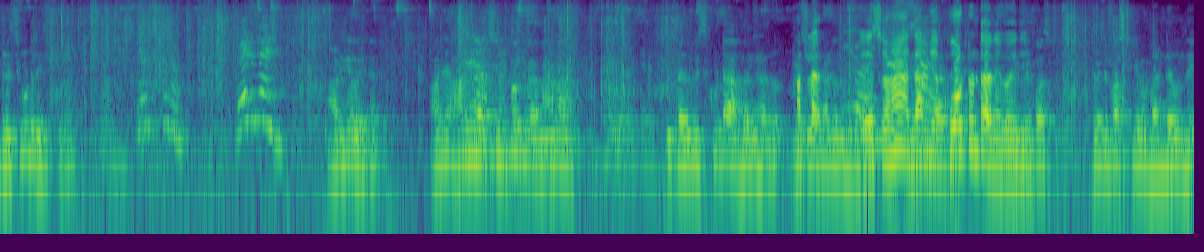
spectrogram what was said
డ్రెస్ కూడా తీసుకురా. అడిగే పోయినా? అరే ఆగిరా చింపకురా నాన్న ఇట్లా తీసుకుంటే అర్థం కాదు. అట్లా దాని మీద కోట్ ఉంటుంది నీకు ఇది? ఫస్ట్ ట్వంటీ ఫస్ట్ బర్త్డే ఉంది.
